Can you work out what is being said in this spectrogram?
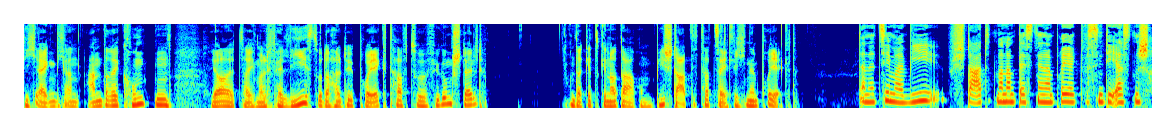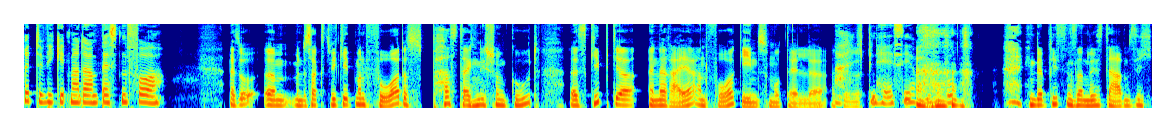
dich eigentlich an andere Kunden ja, jetzt sage ich mal, verliest oder halt projekthaft zur Verfügung stellt. Und da geht es genau darum, wie starte ich tatsächlich in ein Projekt? Dann erzähl mal, wie startet man am besten in ein Projekt? Was sind die ersten Schritte? Wie geht man da am besten vor? Also, ähm, wenn du sagst, wie geht man vor, das passt eigentlich schon gut. Es gibt ja eine Reihe an Vorgehensmodelle. Also, Ach, ich bin Hellseher. in der Business Analyst haben sich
